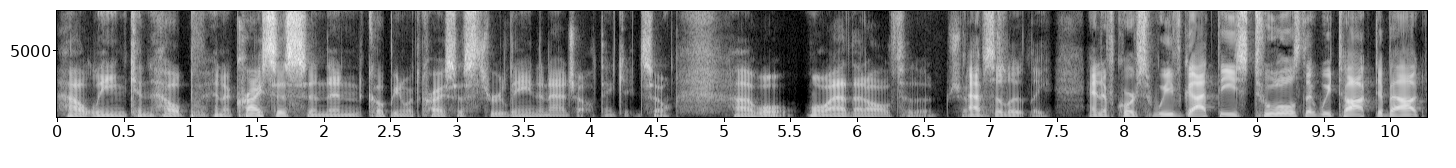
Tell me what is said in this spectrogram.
how lean can help in a crisis, and then coping with crisis through lean and agile thinking. So uh, we'll we'll add that all to the show. notes. Absolutely. And of course, we've got these tools that we talked about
